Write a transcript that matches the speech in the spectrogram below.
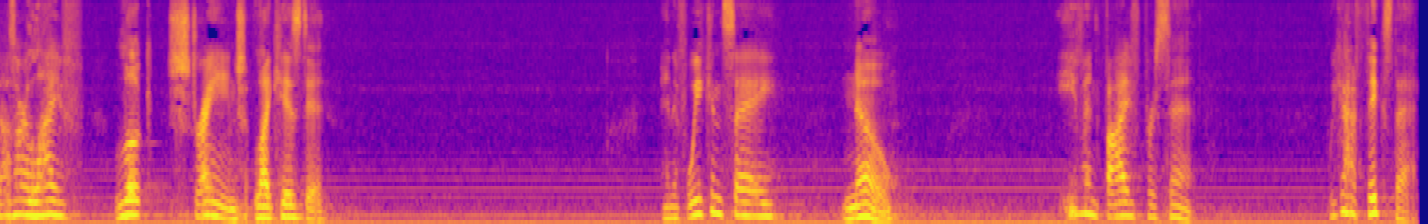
does our life look strange like his did? And if we can say no, even 5%, we got to fix that.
